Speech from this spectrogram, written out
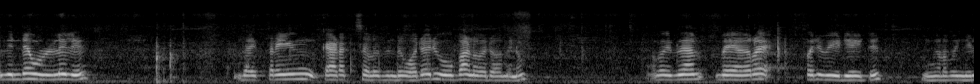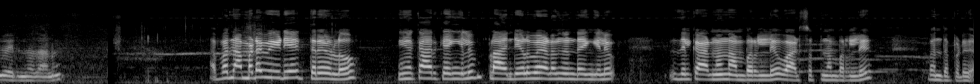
ഇതിന്റെ ഉള്ളിൽ ഇതാ ഇത്രയും കാഡക്സുകൾ ഇതിന്റെ ഓരോ രൂപമാണ് ഓരോന്നിനും. അപ്പോൾ ഇത് ഞാൻ വേറെ ഒരു വീഡിയോ ആയിട്ട് നിങ്ങളുടെ മുന്നിൽ വരുന്നതാണ്. അപ്പോൾ നമ്മുടെ വീഡിയോ ഇത്രയേ ഉള്ളൂ. നിങ്ങൾക്ക് ആർക്കെങ്കിലും പ്ലാന്റുകൾ വേണമെന്നുണ്ടെങ്കിൽ ഇതിൽ കാണുന്ന നമ്പറിൽ വാട്സപ്പ് നമ്പറിൽ பந்தப்படுக.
